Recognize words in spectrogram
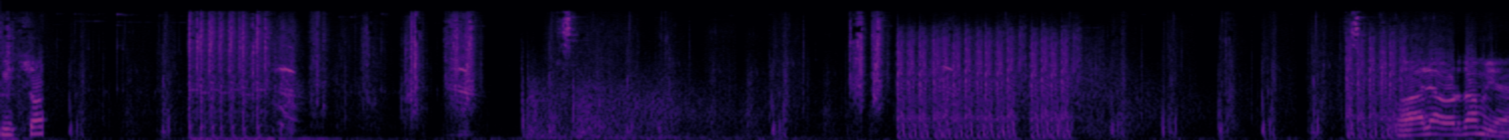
Mid son. O hala orada mı ya?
